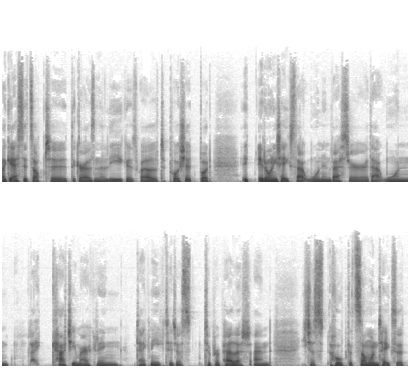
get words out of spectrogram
I guess it's up to the girls in the league as well to push it, but it, it only takes that one investor, that one like catchy marketing technique to just to propel it and you just hope that someone takes it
